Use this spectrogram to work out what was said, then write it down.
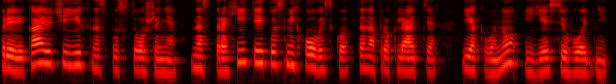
прирікаючи їх на спустошення, на страхіття й посміховисько та на прокляття, як воно і є сьогодні.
